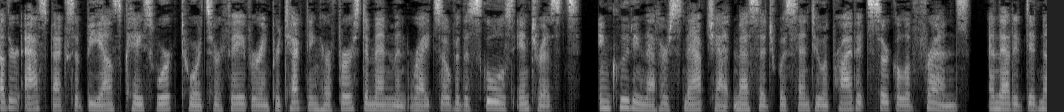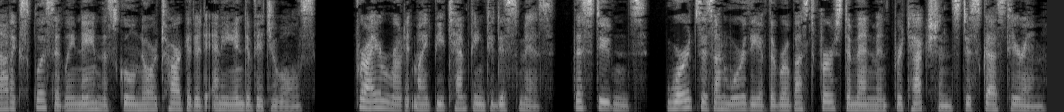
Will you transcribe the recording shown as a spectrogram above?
Other aspects of BL's case work towards her favor in protecting her First Amendment rights over the school's interests, including that her Snapchat message was sent to a private circle of friends, and that it did not explicitly name the school nor targeted any individuals. Breyer wrote it might be tempting to dismiss the students' words as unworthy of the robust First Amendment protections discussed herein.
